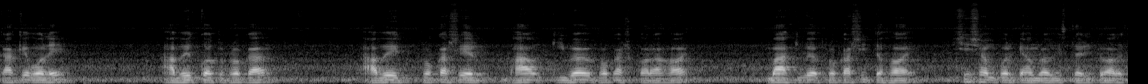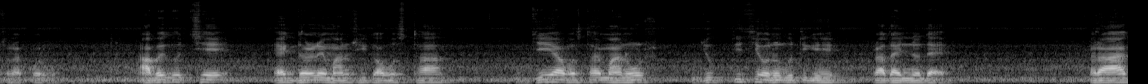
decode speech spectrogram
কাকে বলে? আবেগ কত প্রকার? আবেগ প্রকাশের ভাব কীভাবে প্রকাশ করা হয় বা কীভাবে প্রকাশিত হয়, সে সম্পর্কে আমরা বিস্তারিত আলোচনা করব। আবেগ হচ্ছে এক ধরনের মানসিক অবস্থা। যে অবস্থায় মানুষ যুক্তি চেয়ে অনুভূতিকে প্রাধান্য দেয়। রাগ,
